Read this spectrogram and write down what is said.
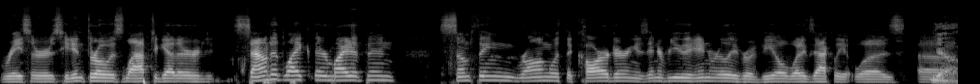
racers. He didn't throw his lap together. It sounded like there might have been something wrong with the car during his interview. He didn't really reveal what exactly it was. Uh, yeah.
